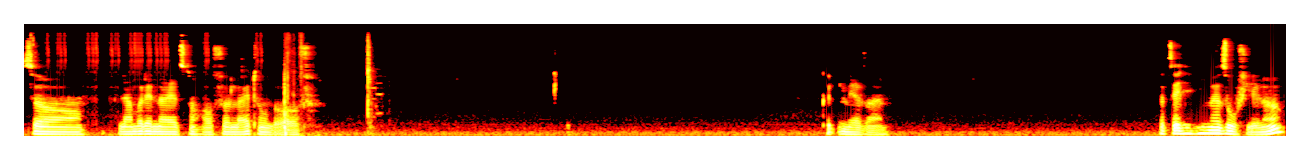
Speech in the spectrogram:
So, wie haben wir denn da jetzt noch auf der Leitung drauf? Könnten mehr sein. Tatsächlich nicht mehr so viel, ne?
